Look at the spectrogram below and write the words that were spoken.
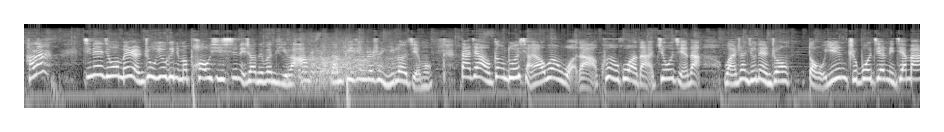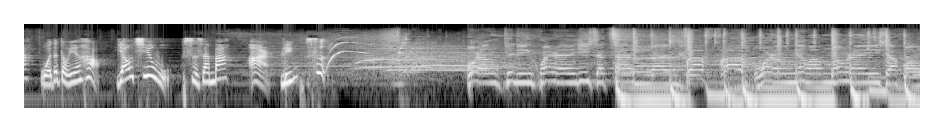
好了，今天节目没忍住，又给你们剖析心理上的问题了啊！咱毕竟这是娱乐节目，大家有更多想要问我的、困惑的、纠结的，晚上九点钟抖音直播间里见吧！我的抖音号幺七五四三八二零四。我让天地焕然一下灿烂，我让年华猛然一下慌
